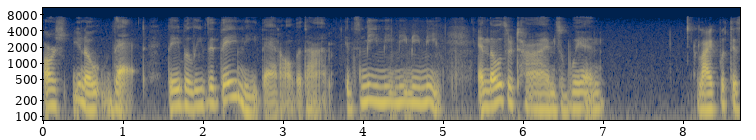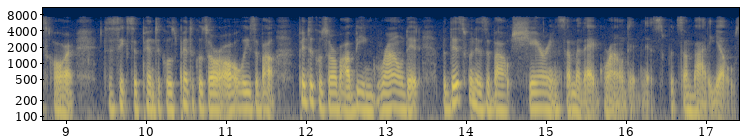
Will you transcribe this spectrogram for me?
or you know that. They believe that they need that all the time. It's me, me, me, me, me. And those are times when like with this card, the Six of Pentacles, Pentacles are always about, Pentacles are about being grounded, but this one is about sharing some of that groundedness with somebody else.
